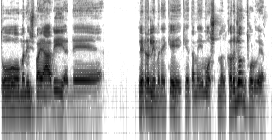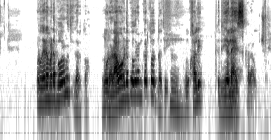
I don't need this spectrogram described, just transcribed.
તો મનીષભાઈ આવી અને લિટરલી મને કહે કે તમે ઇમોશનલ કરજો ને થોડું એમ. પણ હું એના માટે પ્રોગ્રામ નથી કરતો. હું રડાવવા માટે પ્રોગ્રામ કરતો જ નથી. હું ખાલી રિયલાઇઝ કરાવું છું.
